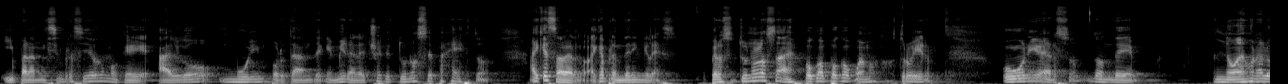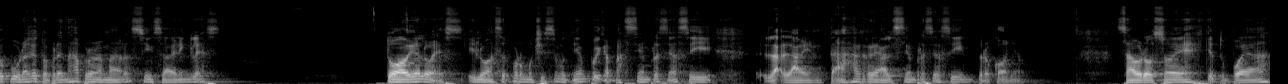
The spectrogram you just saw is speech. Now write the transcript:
y para mí siempre ha sido como que algo muy importante que mira, el hecho de que tú no sepas esto, hay que saberlo, hay que aprender inglés. Pero si tú no lo sabes, poco a poco podemos construir un universo donde no es una locura que tú aprendas a programar sin saber inglés. Todavía lo es y lo hacer por muchísimo tiempo y capaz siempre sea así. La, la ventaja real siempre sea así, pero coño, sabroso es que tú puedas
